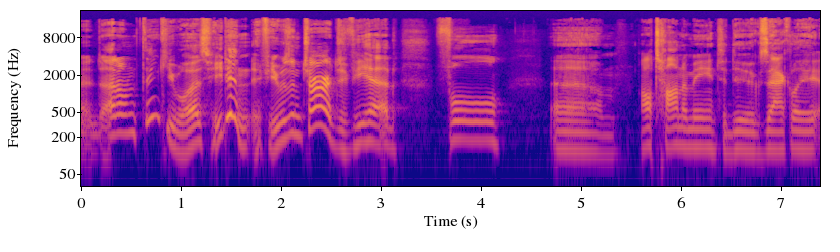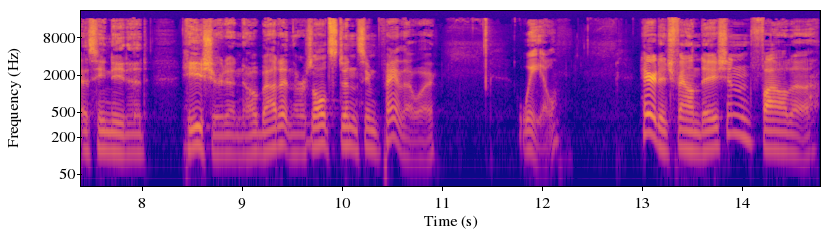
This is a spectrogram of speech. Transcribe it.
I don't think he was. He didn't. If he was in charge, if he had full um, autonomy to do exactly as he needed, he sure didn't know about it. And the results didn't seem to paint that way. Well, Heritage Foundation filed a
